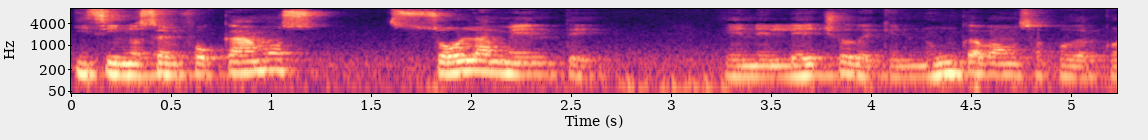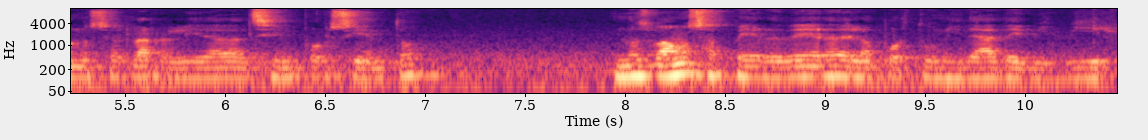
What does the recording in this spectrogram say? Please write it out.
Y si nos enfocamos solamente en el hecho de que nunca vamos a poder conocer la realidad al 100%, nos vamos a perder de la oportunidad de vivir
